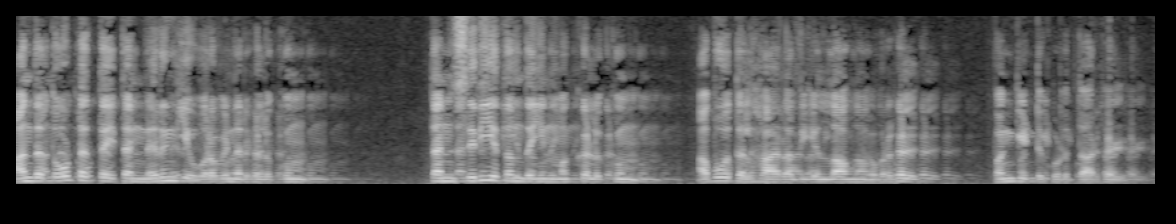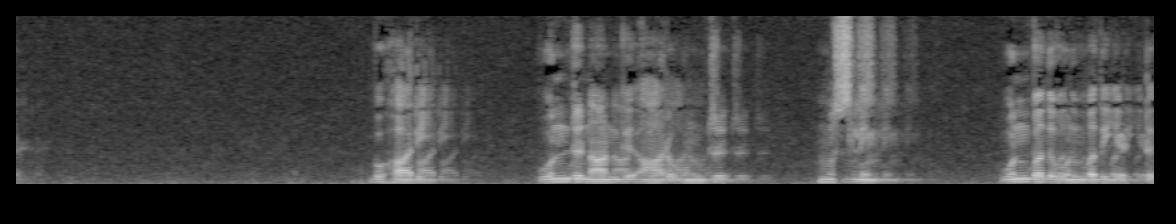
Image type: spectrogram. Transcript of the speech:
அந்த தோட்டத்தை தன் நெருங்கிய உறவினர்களுக்கும் தன் சிறிய தந்தையின் மக்களுக்கும் அபூ தல்ஹா ரதி அல்லாஹும் அவர்கள் பங்கிட்டு கொடுத்தார்கள். புகாரி ஒன்று நான்கு ஆறு ஒன்று முஸ்லிம் ஒன்பது ஒன்பது எட்டு.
